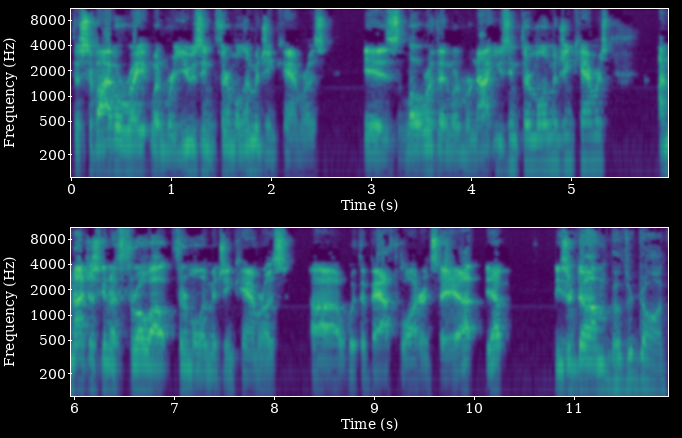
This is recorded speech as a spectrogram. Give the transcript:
the survival rate when we're using thermal imaging cameras is lower than when we're not using thermal imaging cameras. I'm not just going to throw out thermal imaging cameras uh, with the bathwater and say, yep, yep, these are dumb. Those are gone.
